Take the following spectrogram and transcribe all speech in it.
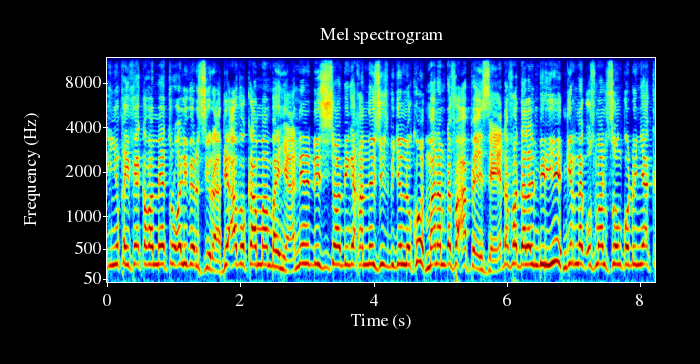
gi ñu xëy fekk fa maître Oliver Sura di avocat Mame Mbaye Niang décision bi nga xam ne juge bi jël na ko maanaam dafa apaisé dafa dalal mbir yi ngir nag Ousmane Sonko du ñàkk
